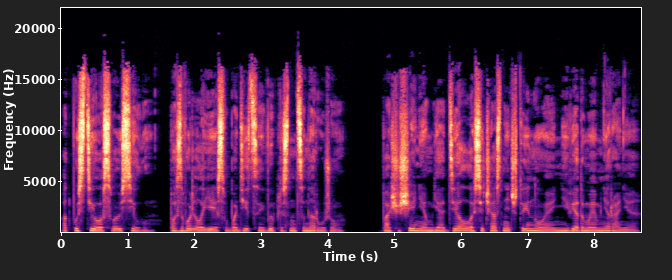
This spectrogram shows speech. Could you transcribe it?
Отпустила свою силу, позволила ей освободиться и выплеснуться наружу. По ощущениям, я делала сейчас нечто иное, неведомое мне ранее.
